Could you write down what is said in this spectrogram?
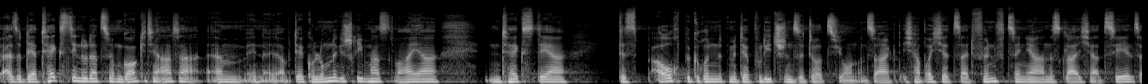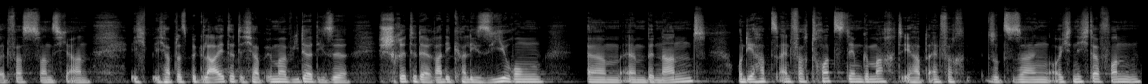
also der Text, den du dazu im Gorki-Theater ähm, in, auf der Kolumne geschrieben hast, war ja ein Text, der das auch begründet mit der politischen Situation und sagt, ich habe euch jetzt seit 15 Jahren das Gleiche erzählt, seit fast 20 Jahren. Ich, ich habe das begleitet, ich habe immer wieder diese Schritte der Radikalisierung ähm, ähm, benannt und ihr habt es einfach trotzdem gemacht. Ihr habt einfach sozusagen euch nicht davon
